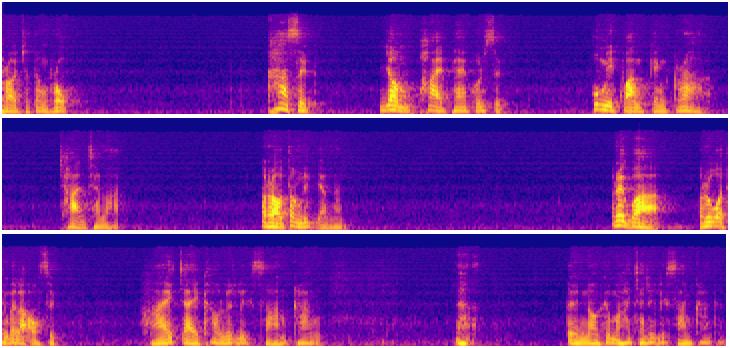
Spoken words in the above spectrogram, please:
เราจะต้องรบข้าศึกย่อมพ่ายแพ้ขุนศึก ผู้มีความเก่งกล้าชาญฉลาด เราต้องนึกอย่างนั้น เรียกว่ารู้ว่าถึงเวลาออกศึก หายใจเข้าลึกๆสามครั้งนะตื่นนอนขึ้นมาหายใจลึกๆสามครั้งท่าน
